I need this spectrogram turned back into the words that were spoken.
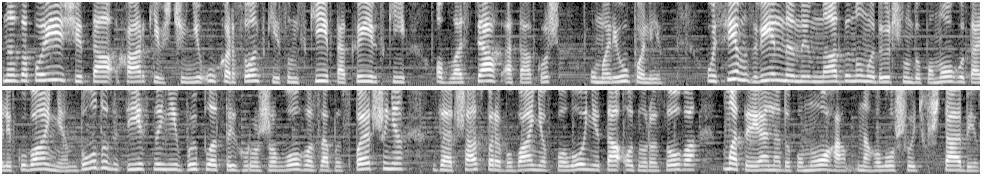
на Запоріжжі та Харківщині, у Херсонській, Сумській та Київській областях, а також у Маріуполі. Усім звільненим надано медичну допомогу та лікування. Будуть здійснені виплати грошового забезпечення за час перебування в полоні та одноразова матеріальна допомога, наголошують в штабі.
